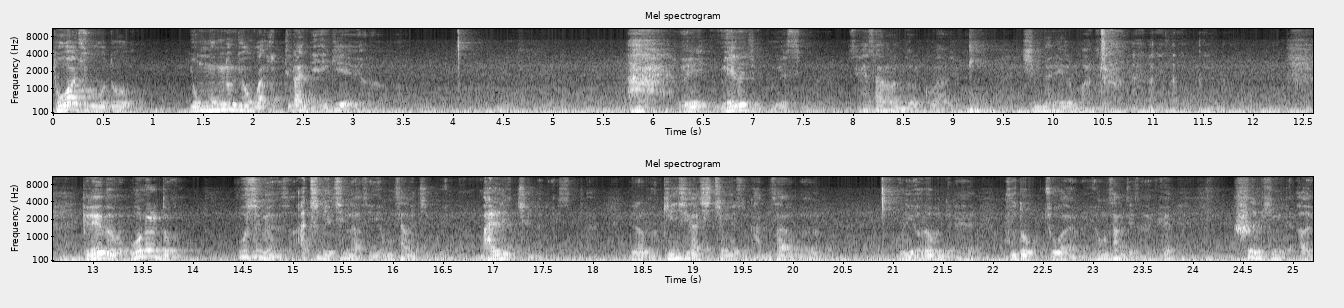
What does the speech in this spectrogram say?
도와주고도 욕 먹는 경우가 있더란 얘기예요, 여러분. 아, 왜, 왜 이런지 모르겠습니다. 세상은 넓고 아주 힘든 일은 많다. 그래도 오늘도 웃으면서 아침 일찍 나와서 영상을 찍고 있는 말리 채널이었습니다. 여러분, 긴 시간 시청해주셔서 감사하고요. 우리 여러분들의 구독, 좋아요, 영상 제작에 큰 힘이, 되, 아유,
